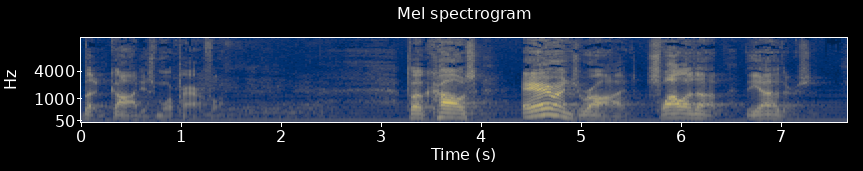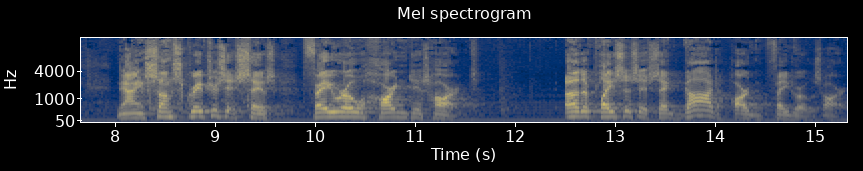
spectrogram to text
but God is more powerful. Because Aaron's rod swallowed up the others. Now, in some scriptures, it says Pharaoh hardened his heart. Other places, it said God hardened Pharaoh's heart.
